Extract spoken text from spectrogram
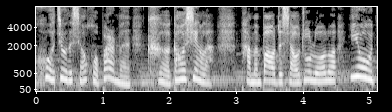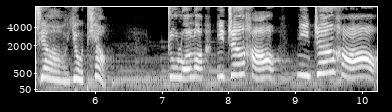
获救的小伙伴们可高兴了，他们抱着小猪罗罗又叫又跳。猪罗罗，你真好，你真好！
